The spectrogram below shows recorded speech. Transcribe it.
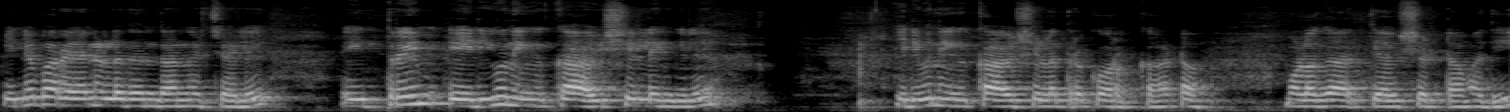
പിന്നെ പറയാനുള്ളത് എന്താണെന്ന് വെച്ചാൽ ഇത്രയും എരിവ് നിങ്ങൾക്ക് ആവശ്യമില്ലെങ്കിൽ എരിവ് നിങ്ങൾക്ക് ആവശ്യമുള്ളത്ര കുറക്കുക കേട്ടോ. മുളക് അത്യാവശ്യം ഇട്ടാൽ മതി.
